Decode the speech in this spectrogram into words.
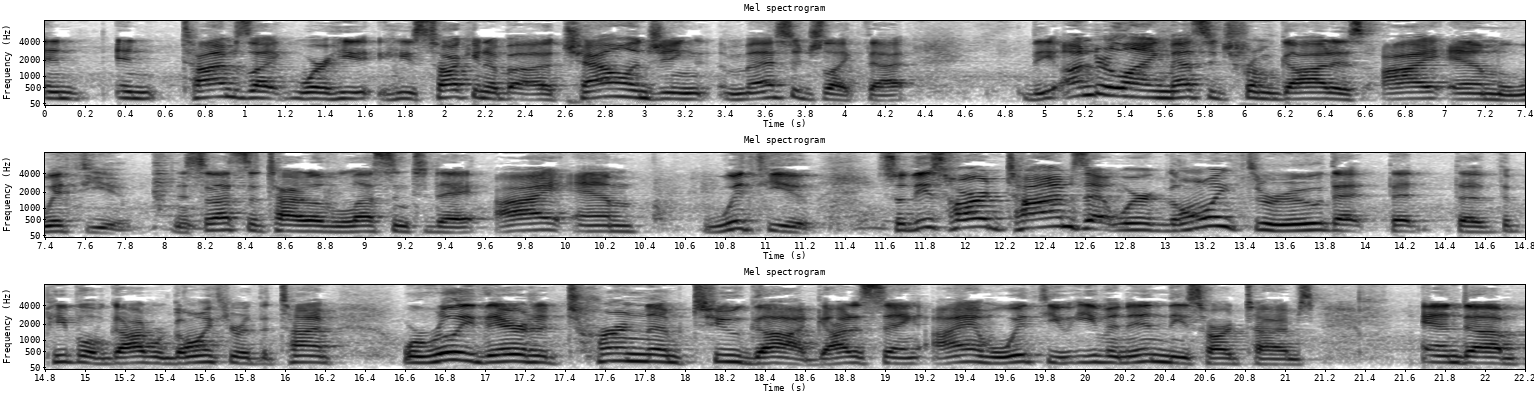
in, in times like where he, he's talking about a challenging message like that, the underlying message from God is, I am with you. And so that's the title of the lesson today I am with you. So these hard times that we're going through, that that the, the people of God were going through at the time, we're really there to turn them to God. God is saying, "I am with you even in these hard times." And um,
